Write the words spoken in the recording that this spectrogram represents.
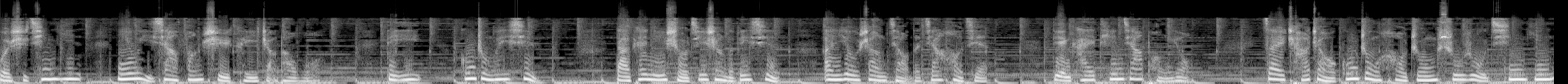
我是清音，你有以下方式可以找到我：第一，公众微信，打开你手机上的微信，按右上角的加号键，点开添加朋友，在查找公众号中输入“清音”，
